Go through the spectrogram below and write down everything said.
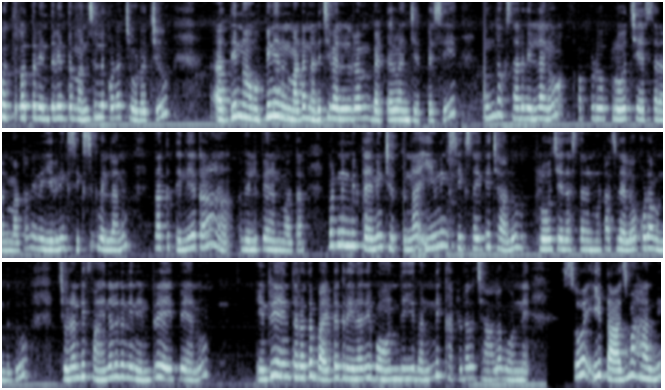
కొత్త కొత్త వింత వింత మనసులు కూడా చూడొచ్చు. అది నా ఒపీనియన్ అనమాట నడిచి వెళ్ళడం బెటర్ అని చెప్పేసి. ముందు ఒకసారి వెళ్ళాను. అప్పుడు క్లోజ్ చేస్తారనమాట నేను ఈవినింగ్ సిక్స్కి వెళ్ళాను. నాకు తెలియక వెళ్ళిపోయాను అనమాట బట్ నేను మీకు టైమింగ్ చెప్తున్నా. ఈవినింగ్ సిక్స్ అయితే చాలు క్లోజ్ చేసేస్తారనమాట అసలు ఎలా కూడా ఉండదు. చూడండి ఫైనల్గా నేను ఎంట్రీ అయిపోయాను. ఎంట్రీ అయిన తర్వాత బయట గ్రీనరీ బాగుంది. ఇవన్నీ కట్టడాలు చాలా బాగున్నాయి. సో ఈ తాజ్మహల్ని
